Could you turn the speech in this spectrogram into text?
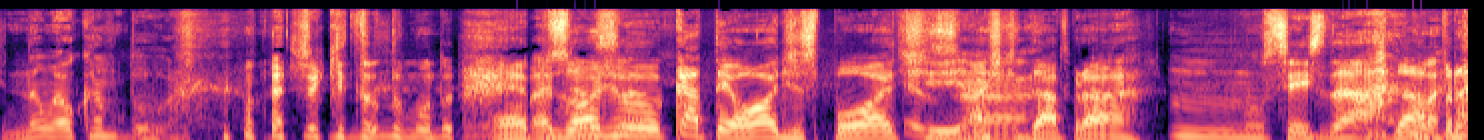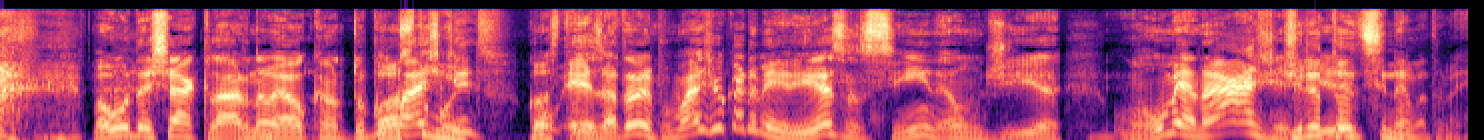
que não é o cantor. Acho que todo mundo É episódio. KTO de esporte. Exato. Acho que dá pra. Hum, não sei se dá. Dá pra. Vamos deixar claro, não é o cantor. Por Gosto mais muito, que. gosto. Exatamente, por mais que o cara mereça, assim, né? Um dia, uma homenagem. Diretor aqui. de cinema também.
